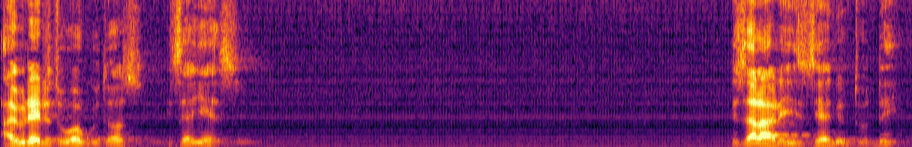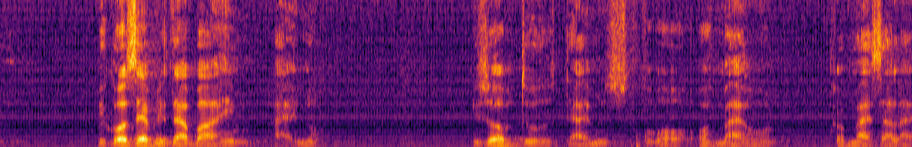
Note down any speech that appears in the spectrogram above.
Are you ready to work with us? He said, Yes. His salary is changing today because everything about him, I know. It's up to times four of my own, of my salary.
